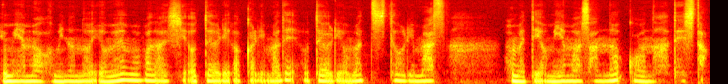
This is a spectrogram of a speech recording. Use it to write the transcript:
読山文乃の読山話お便り係までお便りお待ちしております。褒めて読山さんのコーナーでした。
